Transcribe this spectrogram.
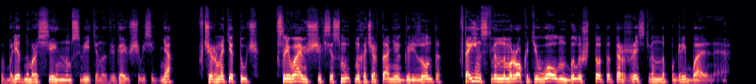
В бледном рассеянном свете надвигающегося дня, в черноте туч, в сливающихся смутных очертаниях горизонта, в таинственном рокоте волн было что-то торжественно погребальное.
